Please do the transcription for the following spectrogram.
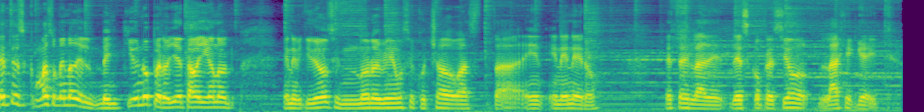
este es más o menos del 21, pero ya estaba llegando en el 22 y no lo habíamos escuchado hasta en, en enero. Esta es la de Descompresión Laje Gate.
